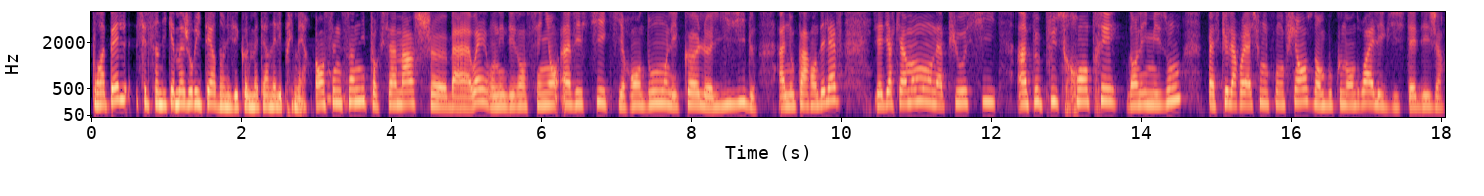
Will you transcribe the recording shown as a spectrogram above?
pour rappel, c'est le syndicat majoritaire dans les écoles maternelles et primaires. En Seine-Saint-Denis, pour que ça marche, euh, bah ouais, on est des enseignants investis et qui rendons l'école lisible à nos parents d'élèves. C'est-à-dire qu'à un moment, on a pu aussi un peu plus rentrer dans les maisons parce que la relation de confiance, dans beaucoup d'endroits, elle existait déjà.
